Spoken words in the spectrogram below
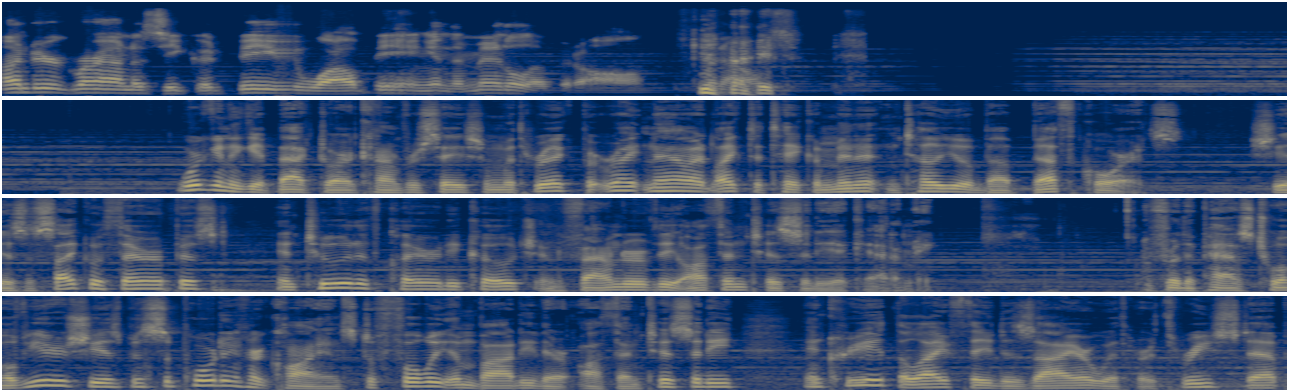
underground as he could be while being in the middle of it all. You know? Right. We're going to get back to our conversation with Rick, but right now I'd like to take a minute and tell you about Beth Koritz. She is a psychotherapist, intuitive clarity coach, and founder of the Authenticity Academy. For the past 12 years, she has been supporting her clients to fully embody their authenticity and create the life they desire with her three step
